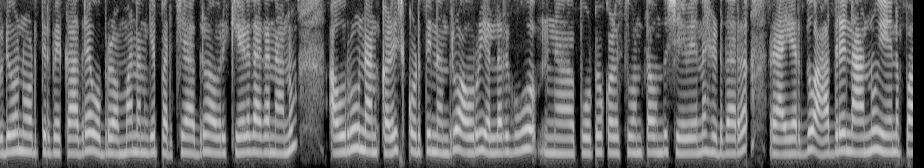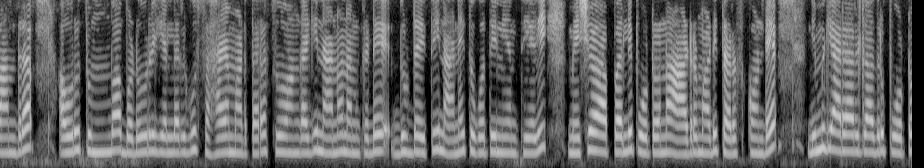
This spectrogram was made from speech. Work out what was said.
ವಿಡಿಯೋ ನೋಡ್ತಿರ್ಬೇಕಾದ್ರೆ ಒಬ್ಬರು ಅಮ್ಮ ನನಗೆ ಪರಿಚಯ ಆದರು. ಅವ್ರಿಗೆ ಕೇಳಿದಾಗ ನಾನು, ಅವರು ನಾನು ಕಳಿಸ್ಕೊಡ್ತೀನಿ ಅಂದರು ಅವರು ಎಲ್ಲರಿಗೂ ಫೋಟೋ ಕಳಿಸುವಂಥ ಒಂದು ಸೇವೆಯನ್ನು ಹಿಡ್ದಾರ ರಾಯರ್ದು. ಆದರೆ ನಾನು ಏನಪ್ಪ ಅಂದ್ರೆ, ಅವರು ತುಂಬ ಬಡವರಿಗೆಲ್ಲರಿಗೂ ಸಹಾಯ ಮಾಡ್ತಾರೆ. ಸೊ ಹಾಗಾಗಿ ನಾನು ನನ್ನ ಕಡೆ ದುಡ್ಡು ಐತಿ, ನಾನೇ ತೊಗೋತೀನಿ ಅಂಥೇಳಿ ಮೀಶೋ ಆ್ಯಪಲ್ಲಿ ಫೋಟೋನ ಆರ್ಡ್ರ್ ಮಾಡಿ ತರಿಸ್ಕೊಂಡೆ. ನಿಮ್ಗೆ ಯಾರ್ಯಾರಿಗಾದರೂ ಫೋಟೋ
